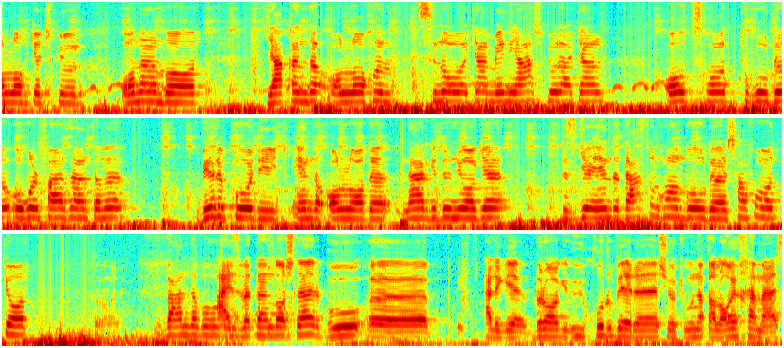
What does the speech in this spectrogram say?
Allohga shukur Onam bor. Yaqinda Allohim sinov ekan, meni yaxshi ko'rar ekan. 6 soat tug'ildi o'g'il farzandimni berib qo'ydik. Endi Allohni nargi dunyoga bizga endi dasturxon bo'ldi, shafoatkor To'g'ri. banda bo'ldi. Aziz vatandoshlar, bu e, haligi birovga uy qurib berish yoki unaqa loyiha emas.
